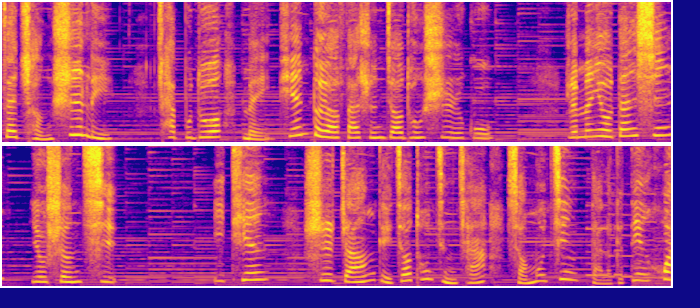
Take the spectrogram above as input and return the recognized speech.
在城市里，差不多每天都要发生交通事故，人们又担心又生气。一天，市长给交通警察小墨镜打了个电话，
